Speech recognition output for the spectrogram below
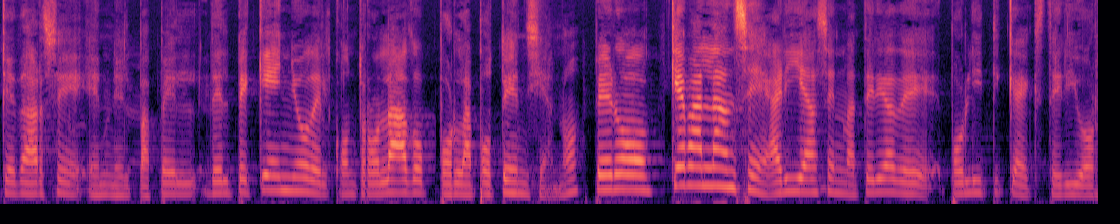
quedarse en el papel del pequeño, del controlado por la potencia, ¿no? Pero, ¿qué balance harías en materia de política exterior?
